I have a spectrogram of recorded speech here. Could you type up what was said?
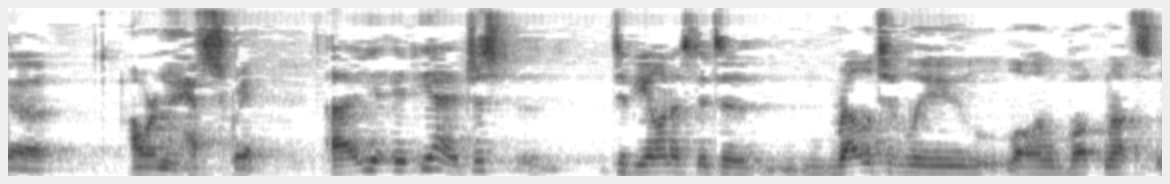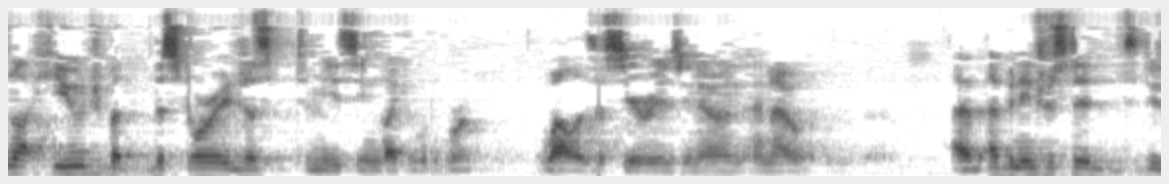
uh, hour and a half script? Uh, yeah, it, yeah, just to be honest, it's a relatively long book, not not huge, but the story just to me seemed like it would work well as a series, you know. And, and I, I've, been interested to do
